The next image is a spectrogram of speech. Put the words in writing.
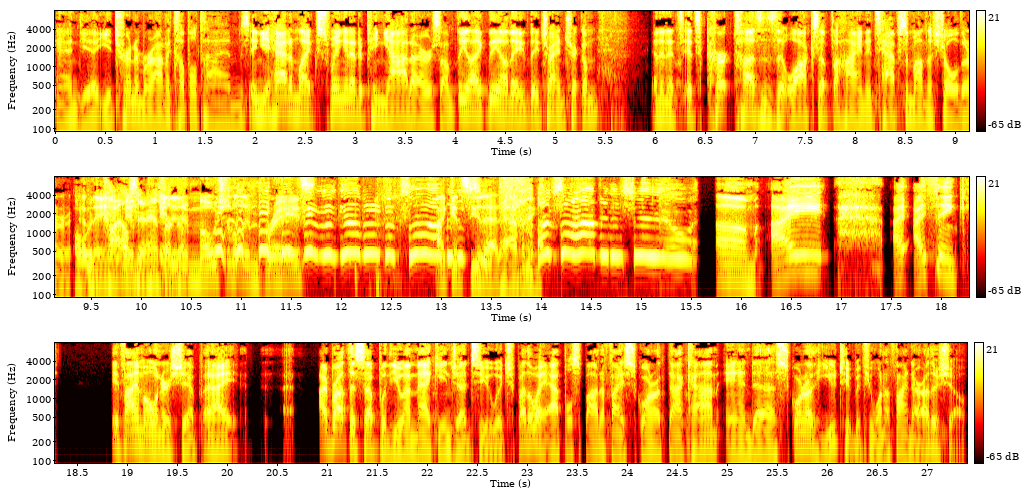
and you you turn him around a couple times and you had him like swinging at a pinata or something like you know they they try and trick him. And then it's it's Kirk Cousins that walks up behind and taps him on the shoulder. Oh, and and they Kyle in, Shanahan in an emotional embrace. I could see that happening. I'm so happy to see you. Um, I, I, I think if I'm ownership, and I, I brought this up with you on Mackey and Judd too, which by the way, Apple, Spotify, ScoreNorth.com, and uh, ScoreNorth YouTube if you want to find our other show.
